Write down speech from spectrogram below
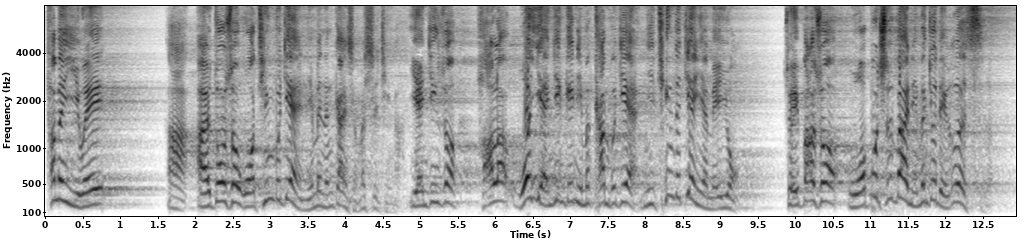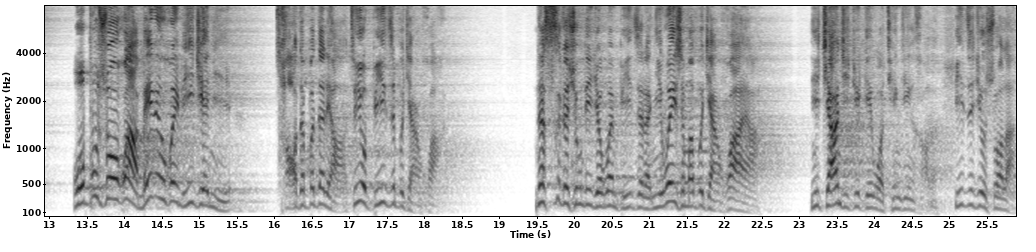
他们以为啊，耳朵说我听不见，你们能干什么事情啊？眼睛说好了，我眼睛给你们看不见，你听得见也没用。嘴巴说我不吃饭，你们就得饿死。我不说话，没人会理解你，吵得不得了。只有鼻子不讲话。那四个兄弟就问鼻子了：“你为什么不讲话呀？你讲几句给我听听好了。”鼻子就说了：“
